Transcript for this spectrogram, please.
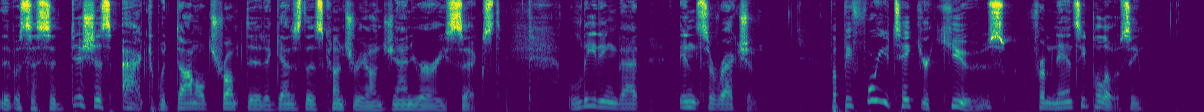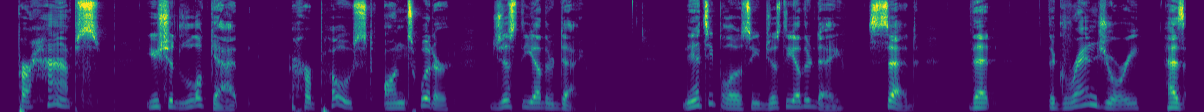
it was a seditious act what Donald Trump did against this country on January 6th, leading that insurrection. But before you take your cues from Nancy Pelosi, perhaps you should look at her post on Twitter just the other day. Nancy Pelosi, just the other day, said that the grand jury has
